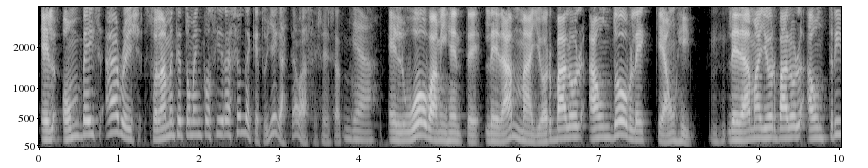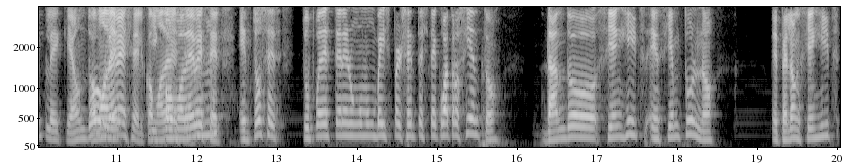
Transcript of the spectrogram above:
El on-base average solamente toma en consideración de que tú llegaste a base. Sí, exacto. El WOBA, mi gente, le da mayor valor a un doble que a un hit. Le da mayor valor a un triple que a un doble. Como debe ser, como y debe como ser. debe ser. Entonces, tú puedes tener un, un base percentage de 400 dando 100 hits en 100 turnos, eh, perdón, 100 hits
